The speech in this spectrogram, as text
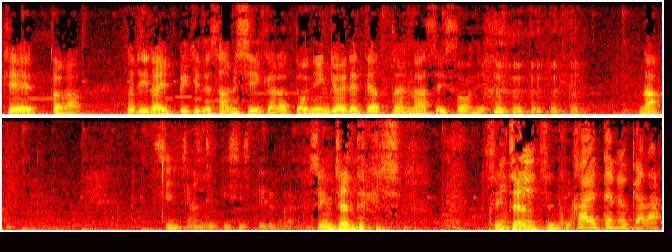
ケイったら、フリラ一匹で寂しいからってお人形入れてやっとんよな、水槽に。なあ、しんちゃん溺死してるからね。しんちゃんできし、しんちゃんしんと。変えてるから。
